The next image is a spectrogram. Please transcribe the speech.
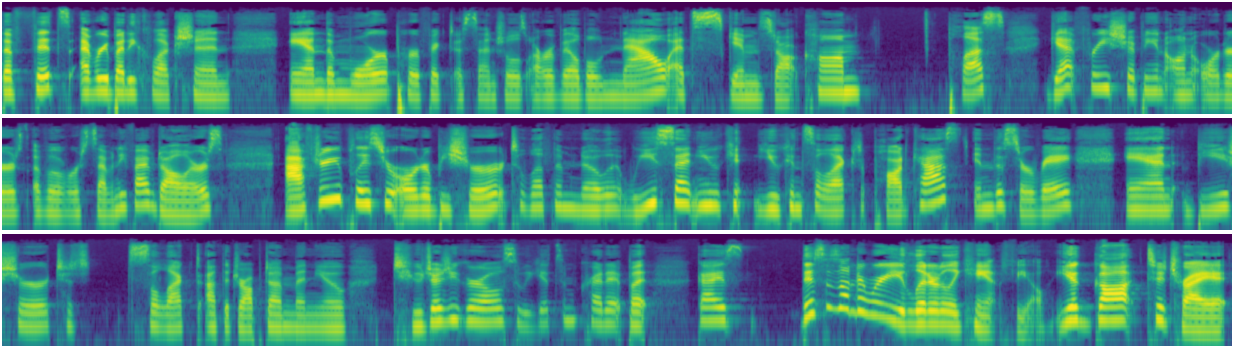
The Fits Everybody collection and the More Perfect Essentials are available now at skims.com. Plus, get free shipping on orders of over $75. After you place your order, be sure to let them know that we sent you. You can select podcast in the survey and be sure to select at the drop down menu to Judgy Girl so we get some credit. But guys, this is underwear you literally can't feel. You got to try it.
